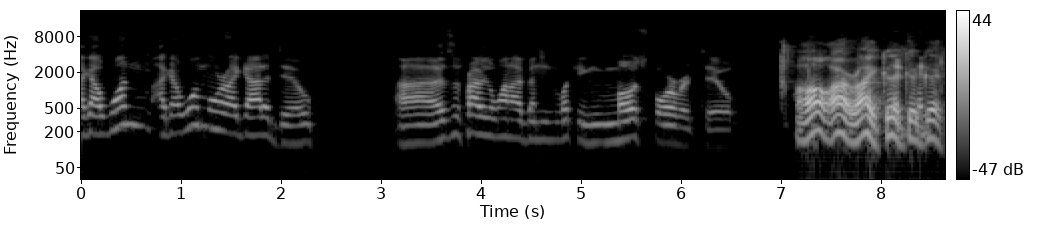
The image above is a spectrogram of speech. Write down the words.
I got one, I got one more I got to do. Uh, this is probably the one I've been looking most forward to. Oh, all right. Good, And- good, and- good.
